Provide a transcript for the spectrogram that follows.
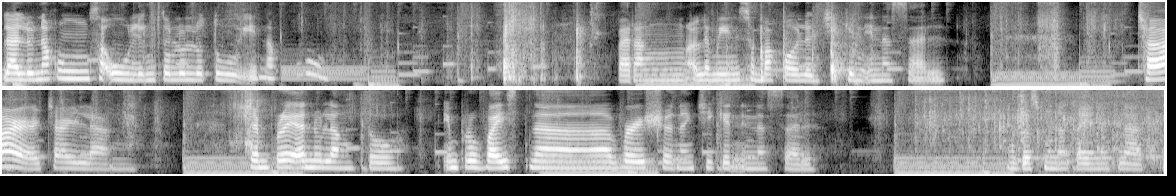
Lalo na kung sa uling tululutuin, ako. Parang, alam mo yun, sa Bacolod chicken inasal. Char, char lang. Siyempre, ano lang to, improvised na version ng chicken inasal. Hugas muna tayo ng plato.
